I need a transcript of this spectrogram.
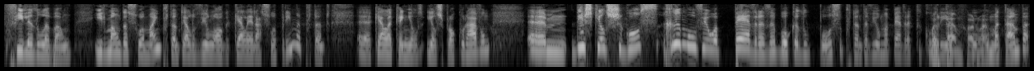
filha de Labão, irmão da sua mãe, portanto, ela viu logo que ela era a sua prima, portanto, eh, aquela quem eles, procuravam. Hum, diz que ele chegou-se, removeu a pedra da boca do poço, portanto, havia uma pedra que cobria tampa, o- é? uma tampa.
